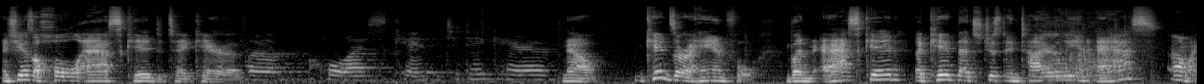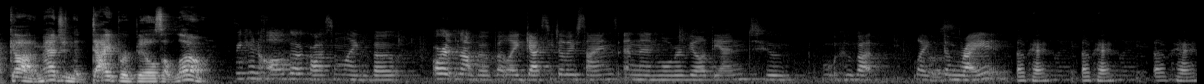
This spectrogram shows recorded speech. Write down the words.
And she has a whole ass kid to take care of. A whole ass kid to take care of. Now, kids are a handful, but an ass kid? A kid that's just entirely an ass? Oh my god, imagine the diaper bills alone. We can all go across and like vote, or not vote, but like guess each other's signs, and then we'll reveal at the end who who got like them right. Okay, okay, okay.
